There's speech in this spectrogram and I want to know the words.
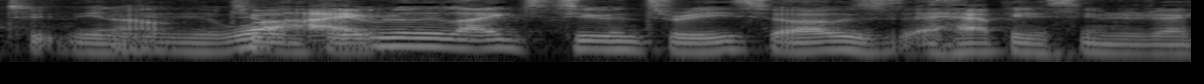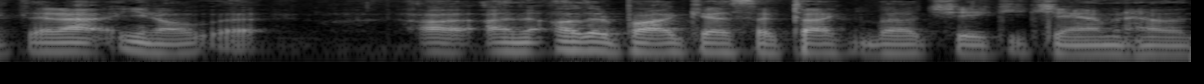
two, you know. two well, and I really liked two and three, so I was happy to see him direct. And I, you know, uh, on other podcasts, I've talked about shaky cam and how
